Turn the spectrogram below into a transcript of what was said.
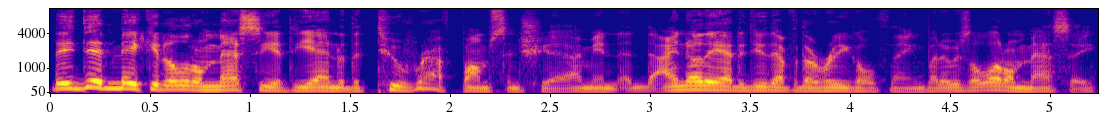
They did make it a little messy at the end of the two ref bumps and shit. I mean, I know they had to do that for the Regal thing, but it was a little messy.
